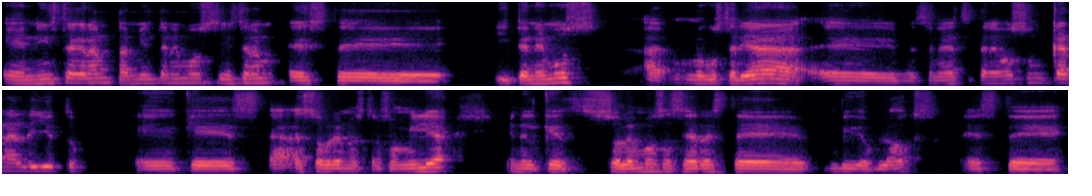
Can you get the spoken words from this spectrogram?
en Instagram también tenemos Instagram, este, y tenemos, ah, me gustaría eh, mencionar esto, tenemos un canal de YouTube que es ah, sobre nuestra familia en el que solemos hacer este videoblogs, este,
